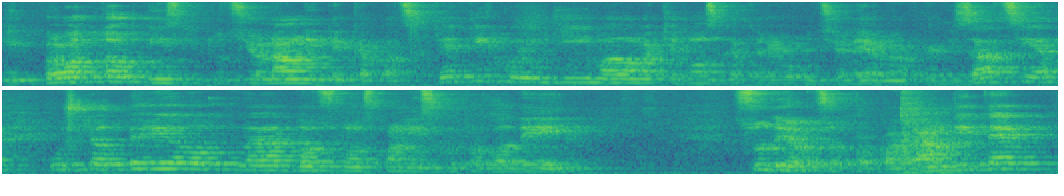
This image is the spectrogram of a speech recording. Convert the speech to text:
и прото институционалните капацитети кои ги имала македонската револуционерна организација уште од периодот на доцно-османиското владење. Судриот со пропагандите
